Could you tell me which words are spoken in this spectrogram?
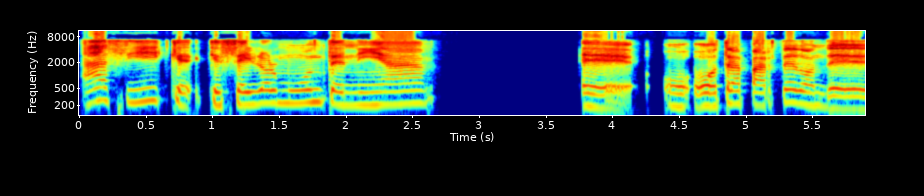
Ah, sí, que, que Sailor Moon tenía eh, o- otra parte donde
